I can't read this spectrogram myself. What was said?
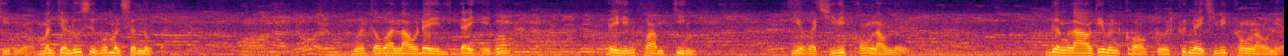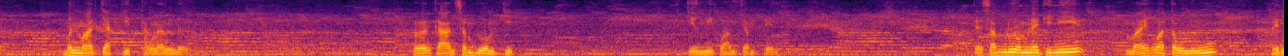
จิตเนี่ย มันจะรู้สึกว่ามันสนุก เหมือนกับว่าเราได้ได้เห็น ได้เห็นความจริงเกี่ยวกับชีวิตของเราเลย เรื่องราวที่มันก่อเกิดขึ้นในชีวิตของเราเนี่ย มันมาจากจิตทั้งนั้นเลย เพราะนั้นการสำรวมจิต จึงมีความจำเป็น แต่สำรวมในที่นี้หมายว่าต้องรู้เป็น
